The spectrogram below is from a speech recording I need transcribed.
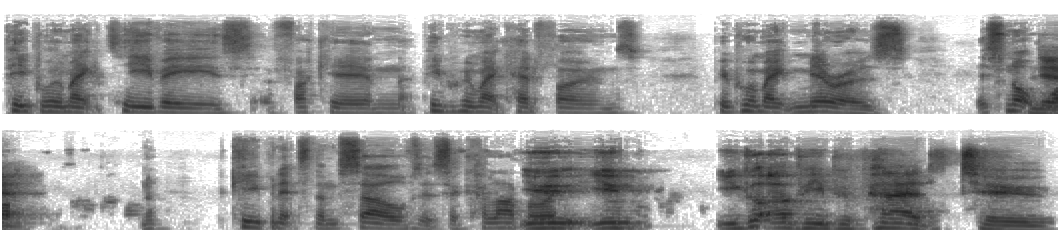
people who make TVs, fucking people who make headphones, people who make mirrors. It's not yeah. one keeping it to themselves. It's a collaboration. You you you got to be prepared to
